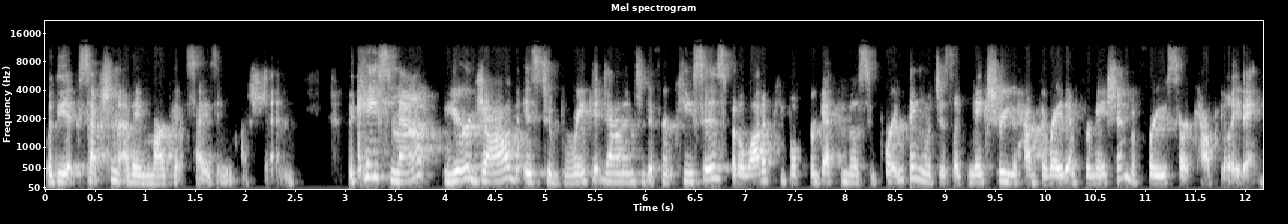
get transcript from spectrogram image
with the exception of a market sizing question. The case math, your job is to break it down into different pieces, but a lot of people forget the most important thing, which is like make sure you have the right information before you start calculating.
